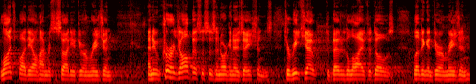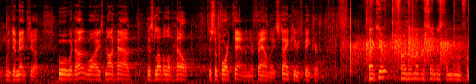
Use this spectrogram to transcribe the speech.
launched by the Alzheimer's Society of Durham Region and to encourage all businesses and organizations to reach out to better the lives of those living in Durham Region with dementia who would otherwise not have this level of help to support them and their families. Thank you, Speaker. Thank you. Further member statements, the member for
